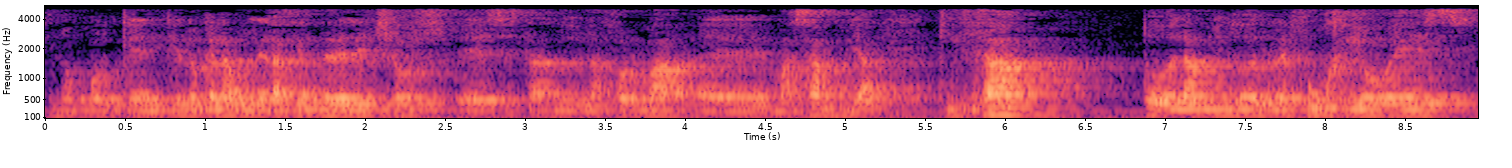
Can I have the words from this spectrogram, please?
sino porque entiendo que la vulneración de derechos eh, se está dando de una forma eh, más amplia. Quizá todo el ámbito del refugio es,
